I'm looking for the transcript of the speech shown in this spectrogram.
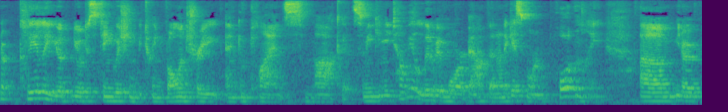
No, clearly, you're, you're distinguishing between voluntary and compliance markets. I mean, can you tell me a little bit more about that? And I guess more importantly, um, you know,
